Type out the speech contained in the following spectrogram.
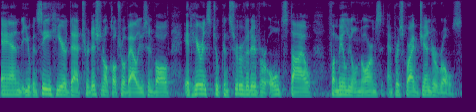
and you can see here that traditional cultural values involve adherence to conservative or old style familial norms, and prescribed gender roles.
